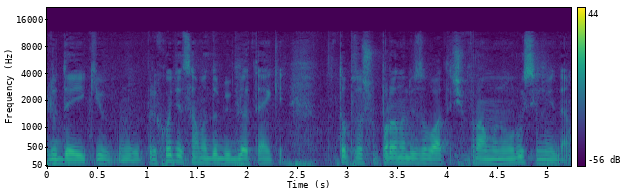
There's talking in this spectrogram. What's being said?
людей, які е, приходять саме до бібліотеки. Тобто, щоб проаналізувати, чи в правильному русі ми йдемо.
